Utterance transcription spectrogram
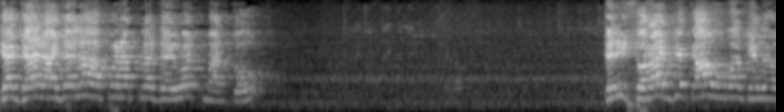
त्या ज्या राजाला आपण आपला दैवत मानतो त्यांनी स्वराज्य का उभं केलं?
